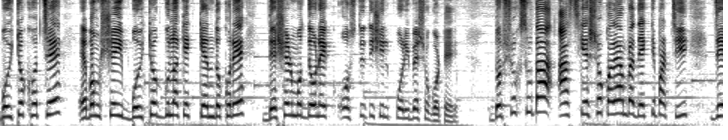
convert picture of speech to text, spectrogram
বৈঠক হচ্ছে এবং সেই বৈঠকগুলোকে কেন্দ্র করে দেশের মধ্যে অনেক অস্থিতিশীল পরিবেশও ঘটে। দর্শক শ্রোতা, আজকে সকালে আমরা দেখতে পাচ্ছি যে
